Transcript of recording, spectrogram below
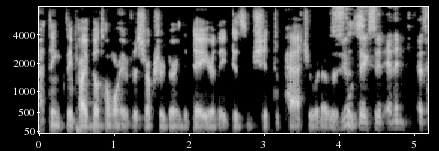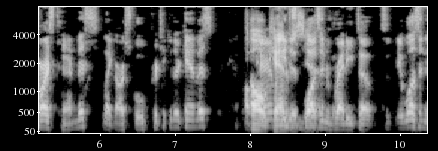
I think they probably built on more infrastructure during the day, or they did some shit to patch or whatever. Zoom 'cause- fixed it, and then as far as Canvas, like our school particular Canvas, Oh, apparently it just yeah. wasn't ready to. to- It wasn't.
